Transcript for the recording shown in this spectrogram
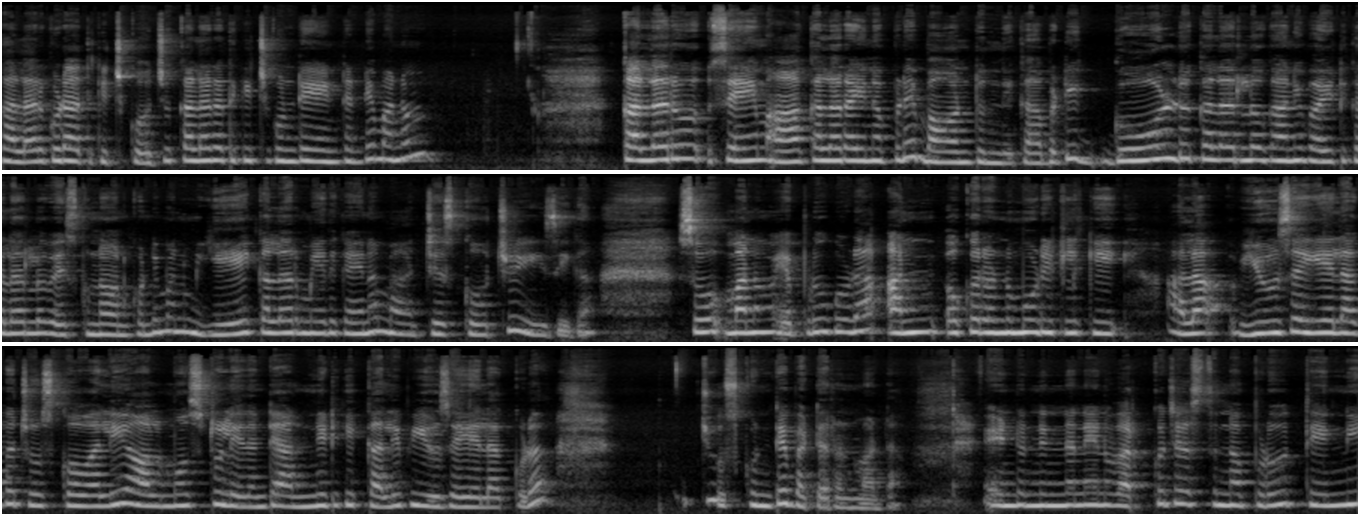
కలర్ కూడా అతికించుకోవచ్చు. కలర్ అతికించుకుంటే ఏంటంటే మనం కలరు సేమ్ ఆ కలర్ అయినప్పుడే బాగుంటుంది. కాబట్టి గోల్డ్ కలర్లో కానీ వైట్ కలర్లో వేసుకున్నాం అనుకోండి మనం ఏ కలర్ మీదకైనా మ్యాచ్ చేసుకోవచ్చు ఈజీగా. సో మనం ఎప్పుడూ కూడా అన్ ఒక రెండు మూడిట్లకి అలా యూజ్ అయ్యేలాగా చూసుకోవాలి. ఆల్మోస్ట్ లేదంటే అన్నిటికీ కలిపి యూజ్ అయ్యేలాగా కూడా చూసుకుంటే బెటర్ అనమాట అండ్ నిన్న నేను వర్క్ చేస్తున్నప్పుడు తిని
